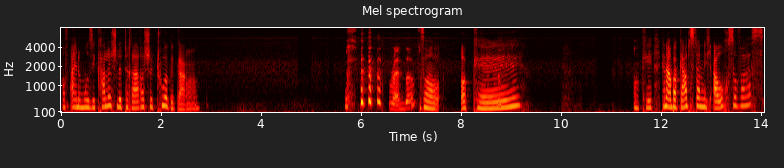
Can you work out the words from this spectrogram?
auf eine musikalisch-literarische Tour gegangen. Random. So, okay. Okay, genau, aber gab es dann nicht auch sowas?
